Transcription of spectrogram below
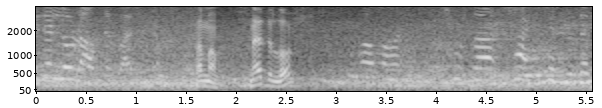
Bir de lor alacağız aşkım. Tamam. Nerede lor? Vallahi şurada şarküteride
